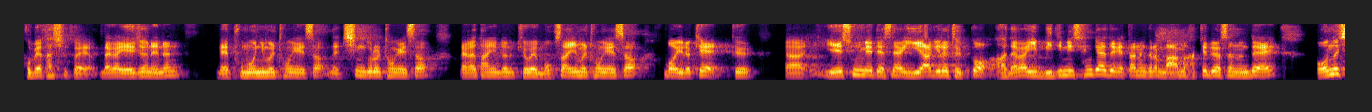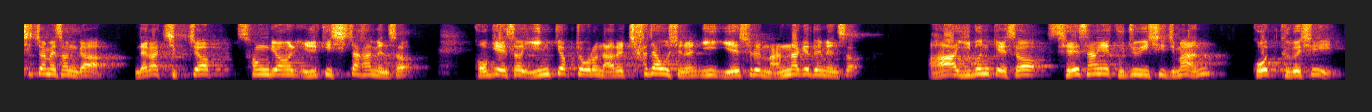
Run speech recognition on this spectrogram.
고백하실 거예요. 내가 예전에는 내 부모님을 통해서 내 친구를 통해서 내가 다니던 교회 목사님을 통해서 뭐 이렇게 그 아, 예수님에 대해서 내가 이야기를 듣고 아 내가 이 믿음이 생겨야 되겠다는 그런 마음을 갖게 되었었는데 어느 시점에선가 내가 직접 성경을 읽기 시작하면서 거기에서 인격적으로 나를 찾아오시는 이 예수를 만나게 되면서 아 이분께서 세상의 구주이시지만 곧 그것이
